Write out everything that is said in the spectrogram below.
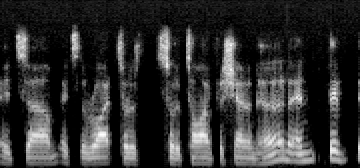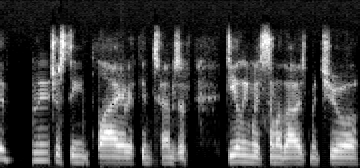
it's um, it's the right sort of sort of time for Shannon Hurn, and they've, they've an interesting player with in terms of dealing with some of those mature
